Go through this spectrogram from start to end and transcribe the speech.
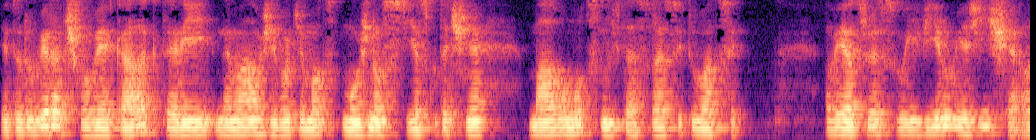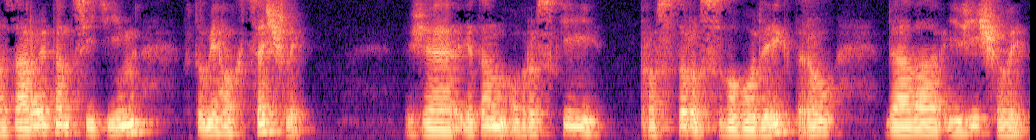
Je to důvěra člověka, který nemá v životě moc možností, je skutečně málo mocný v té své situaci a vyjadřuje svoji víru Ježíše, ale zároveň tam cítím v tom jeho chcešli, že je tam obrovský prostor svobody, kterou dává Ježíšovi.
